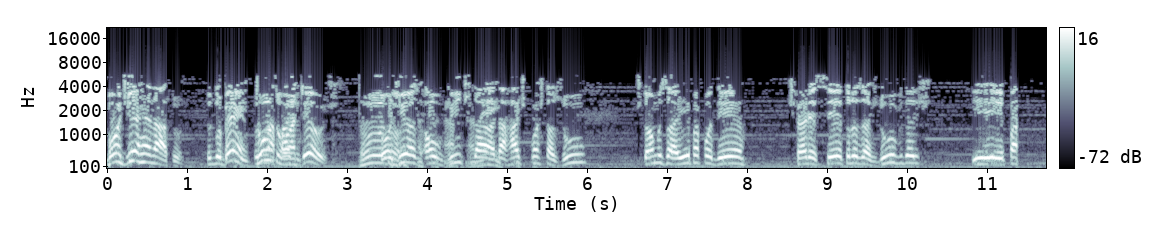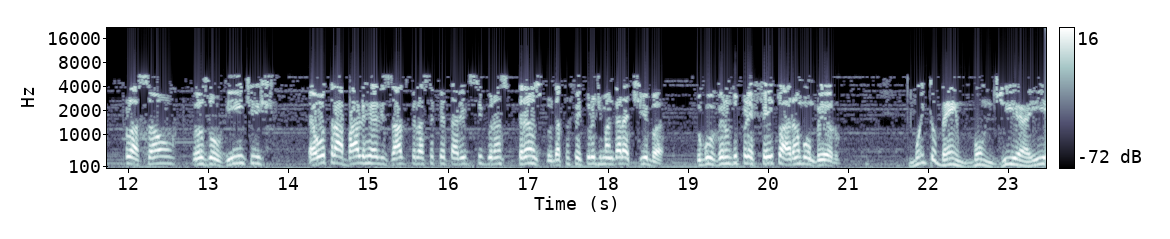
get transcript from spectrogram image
Bom dia, Renato. Tudo bem? Tudo, Tudo na paz de Deus? Tudo. Bom dia ouvinte da, da Rádio Costa Azul. Estamos aí para poder esclarecer todas as dúvidas e para a população, pelos ouvintes, é o trabalho realizado pela Secretaria de Segurança e Trânsito da Prefeitura de Mangaratiba, do governo do prefeito Arão Bombeiro. Muito bem, bom dia aí,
